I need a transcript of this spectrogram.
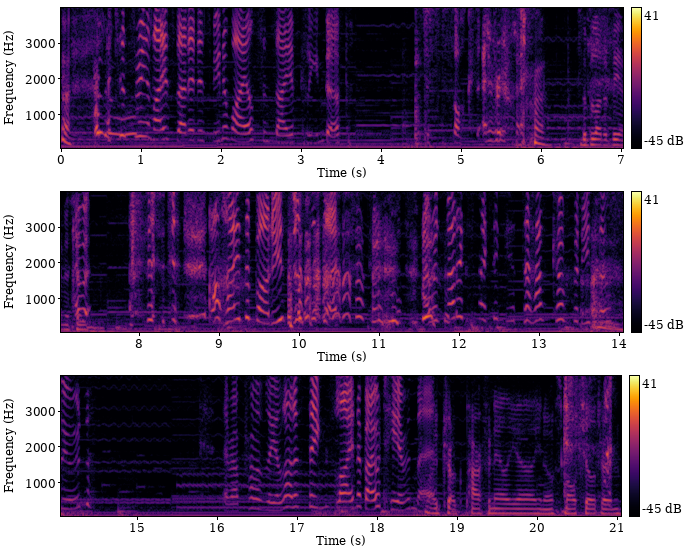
I just realised that it has been a while since I have cleaned up. It's just socks everywhere. the blood of the innocent. I'll hide the bodies just a sec. I was not expecting it to have company so soon. There are probably a lot of things lying about here and there. drug paraphernalia, you know, small children.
